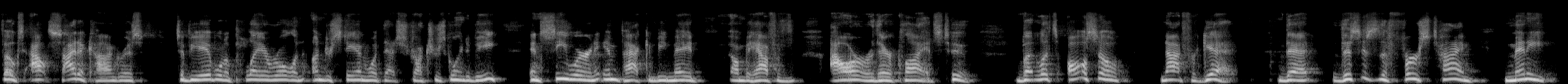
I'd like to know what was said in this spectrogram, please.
folks outside of Congress to be able to play a role and understand what that structure is going to be and see where an impact can be made on behalf of our or their clients too. But let's also not forget that this is the first time many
